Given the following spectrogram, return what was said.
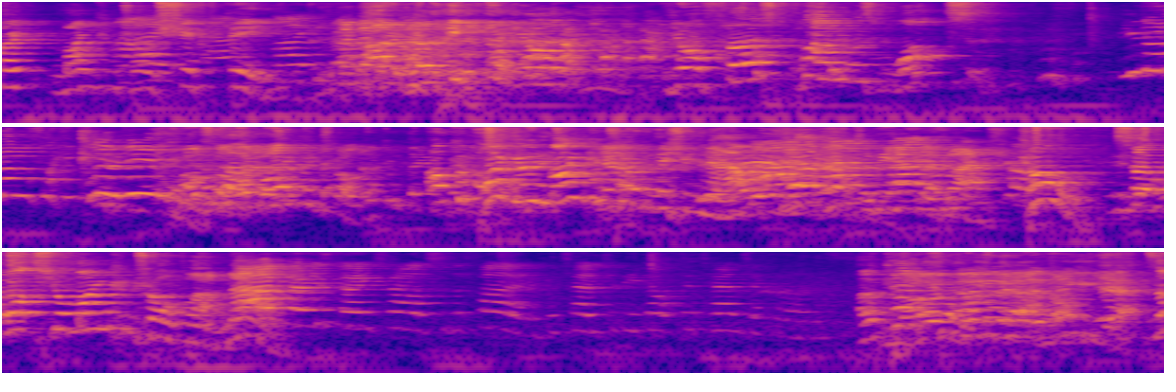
Sorry, mind control shift uh, B. I believe that your, your first plan was what? You don't have a fucking clue, do you? Also, I'm mind control. They're completely I'll point you in mind control division now. So we have a plan. Cool. So what's your mind control plan now? Amber is going to answer the phone and pretend to be Dr. Tentacles. Okay. No, cool. no, no, not yet. No,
